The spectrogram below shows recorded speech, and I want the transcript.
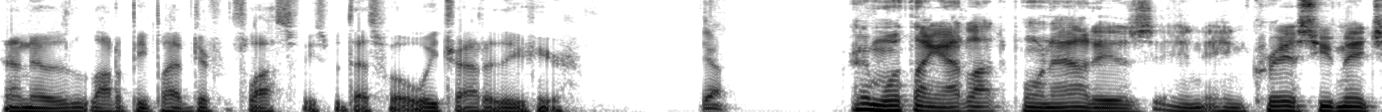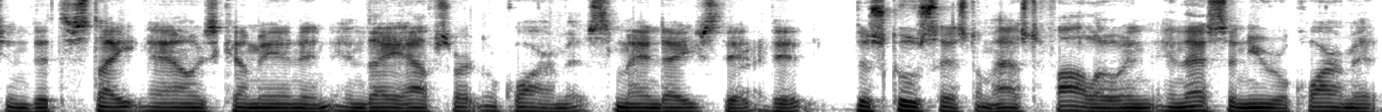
And I know a lot of people have different philosophies, but that's what we try to do here. Yeah. And one thing I'd like to point out is, and, and Chris, you mentioned that the state now has come in and, and they have certain requirements, mandates that, right. that the school system has to follow. And, and that's a new requirement,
